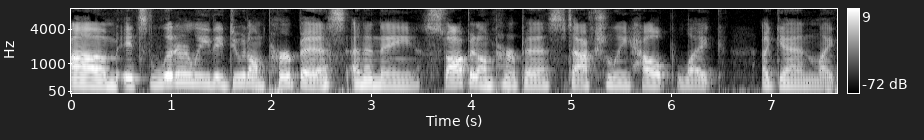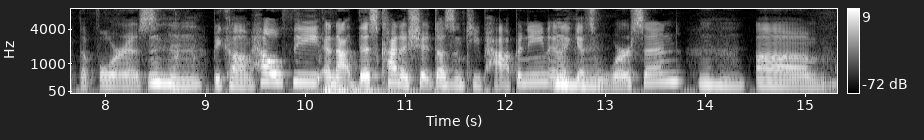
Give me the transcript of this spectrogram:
Um, it's literally they do it on purpose and then they stop it on purpose to actually help like again like the forest Mm-hmm. become healthy and that this kind of shit doesn't keep happening and it gets worsened. Mm-hmm. Um,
